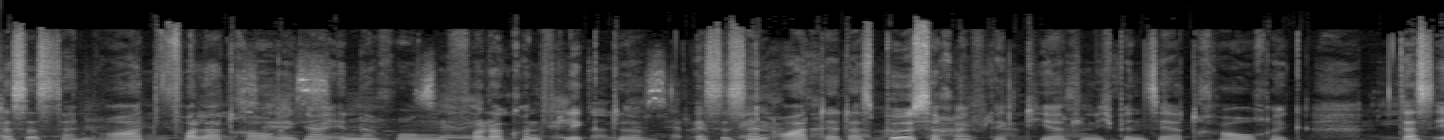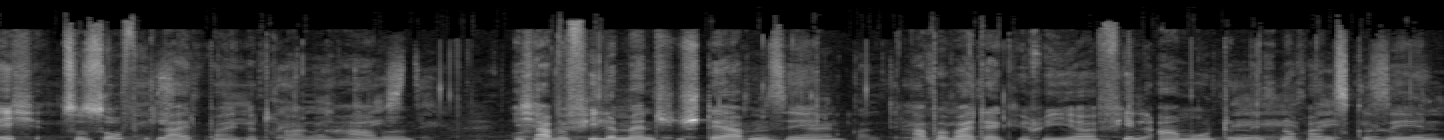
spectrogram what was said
Das ist ein Ort voller trauriger Erinnerungen, voller Konflikte. Es ist ein Ort, der das Böse reflektiert und ich bin sehr traurig, dass ich zu so viel Leid beigetragen habe. Ich habe viele Menschen sterben sehen, habe bei der Guerilla viel Armut und Ignoranz gesehen.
